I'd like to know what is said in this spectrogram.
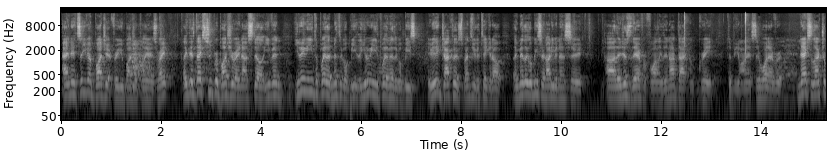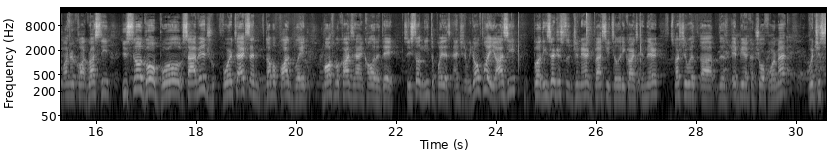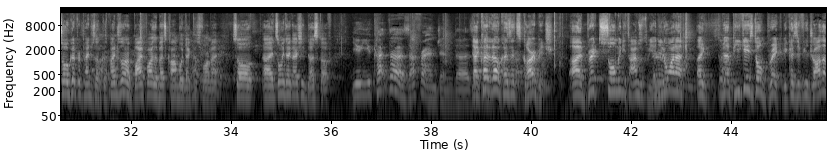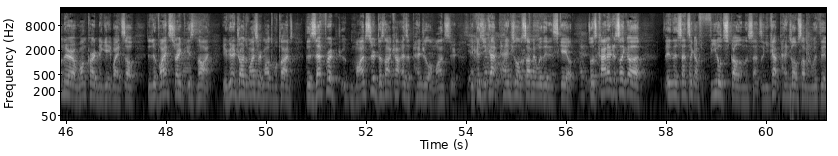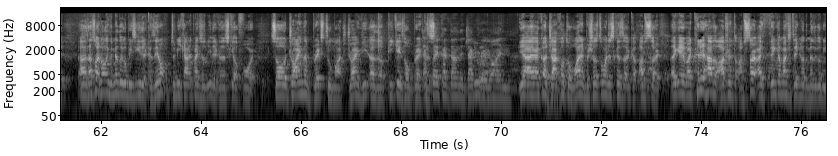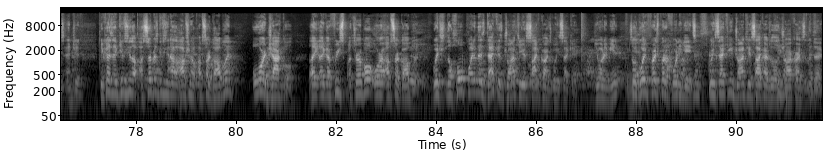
And it's even budget for you budget players, right? Like this deck's super budget right now still. Even you don't even need to play the mythical beast. Like, you don't even need to play the mythical beast. If you think Jackal is expensive, you could take it out. Like mythical beasts are not even necessary. Uh, they're just there for fun. Like they're not that great. to be honest, or whatever. Next, Electrum Underclock Rusty. You still go Boral Savage, Vortex, and Double Fog Blade, multiple cards in hand, and call it a day. So you still need to play this engine. We don't play Yazi, but these are just the generic best utility cards in there, especially with uh, this, it being a control format, which is so good for Pendulum, because Pendulum are by far the best combo deck this format. So uh, it's the only deck that actually does stuff. You you cut the Zefra engine. The Yeah, I cut it out because it's garbage. Uh, it bricked so many times with me, and you don't want to like the PKs don't brick because if you draw them, they're a one card negate by itself. The Divine Strike is not. You're gonna draw Divine Strike multiple times. The Zefra monster does not count as a pendulum monster because you can't pendulum summon with it in scale. So it's kind of just like a in the sense like a field spell in the sense like you can't pendulum summon with it. Uh, that's why I don't like the mythical beasts either because they don't to me count as pendulum either because they're scale four. So drawing them bricks too much. Drawing the uh, the PKs don't brick. That's 'cause- why I cut down the Jackal one. yeah, I, I cut Jackal to one and Basilisk to one just because like a upstart. Like if I couldn't have the option to upstart, I think I'm actually taking out the Mythical Beast engine because it gives you the uh, Cerberus gives you now the option of upstart Goblin or Jackal. Like like a free turbo or upstart goblin, which the whole point of this deck is drawn to your side cards going second. You know what I mean? So going first, put a 40 gates. Going second, you draw to your side cards with little draw cards in the deck,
